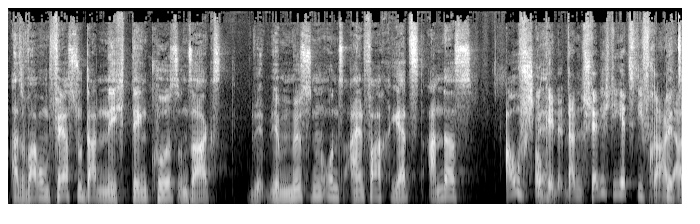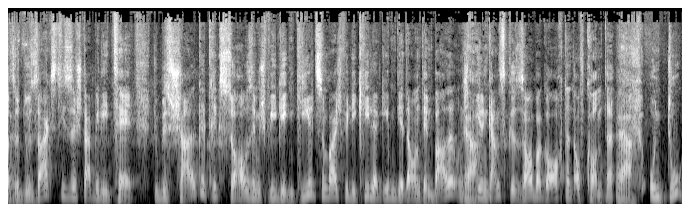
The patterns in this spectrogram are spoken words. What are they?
Also warum fährst du dann nicht den Kurs und sagst, wir müssen uns einfach jetzt anders aufstellen? Okay, dann stelle ich dir jetzt die Frage. Bitte. Also du sagst diese Stabilität. Du bist Schalke, kriegst zu Hause im Spiel gegen Kiel zum Beispiel, die Kieler geben dir dauernd den Ball und Ja. spielen ganz sauber geordnet auf Konter. Ja. Und du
